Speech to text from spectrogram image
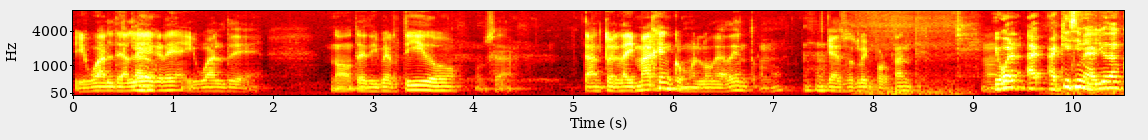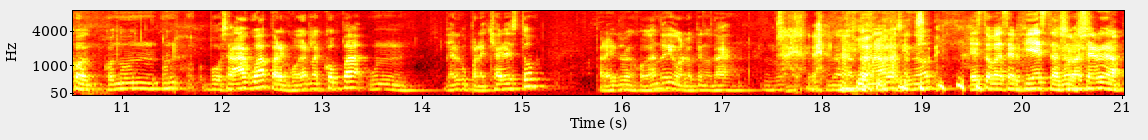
igual de alegre, igual de, ¿no? de divertido, o sea, tanto en la imagen como en lo de adentro, ¿no? Que eso es lo importante. ¿no? Igual, a- aquí sí me ayudan con, con un, un- o sea, agua para enjuagar la copa, un, y algo para echar esto, para irlo enjuagando, digo, lo que nos da, no, nos la tomamos, si no, esto va a ser fiesta, ¿no? Va a ser una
